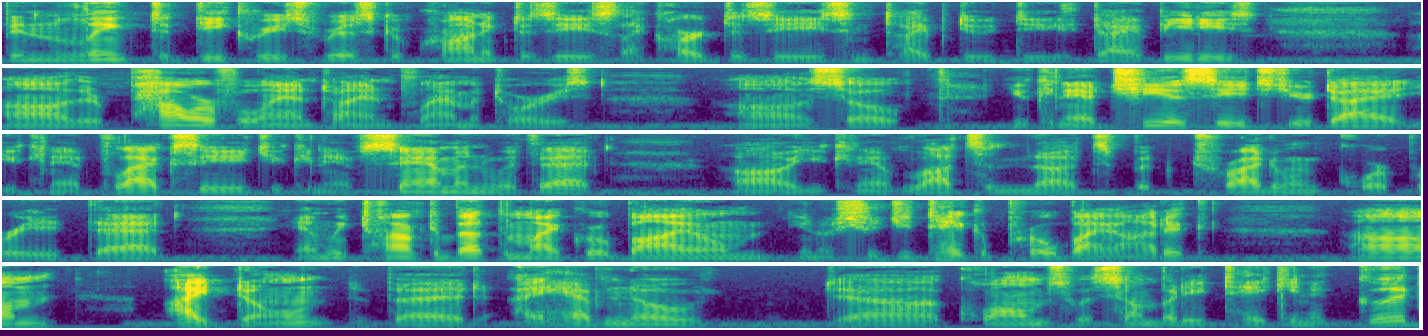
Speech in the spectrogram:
been linked to decreased risk of chronic disease like heart disease and type 2 diabetes. Uh, they're powerful anti-inflammatories. Uh, so you can add chia seeds to your diet. You can add flax seeds. You can have salmon with that. Uh, you can have lots of nuts, but try to incorporate that. And we talked about the microbiome. You know, should you take a probiotic? Um, I don't, but I have no uh, qualms with somebody taking a good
